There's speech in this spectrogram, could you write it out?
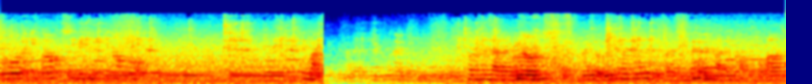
걸으니까 확실히 힘있긴 하고 젊은 사람이 그래서 의사를 하는 것까지 다른 거 맞아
